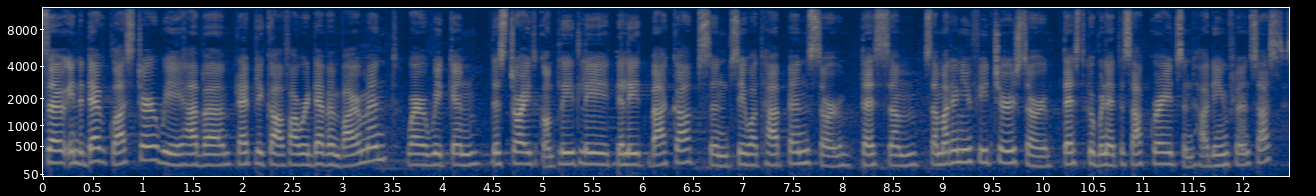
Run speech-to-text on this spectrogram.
So in the dev cluster, we have a replica of our dev environment where we can destroy it completely, delete backups, and see what happens, or test some, some other new features, or test Kubernetes upgrades and how they influence us.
